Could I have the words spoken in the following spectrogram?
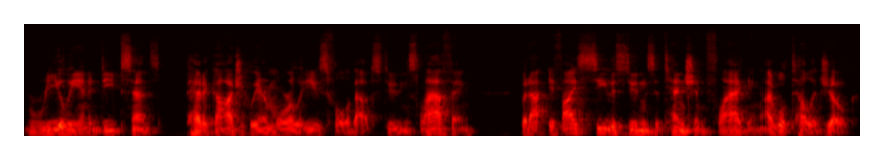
really in a deep sense pedagogically or morally useful about students laughing. But I, if i see the students attention flagging i will tell a joke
